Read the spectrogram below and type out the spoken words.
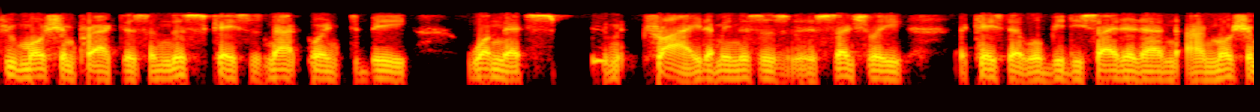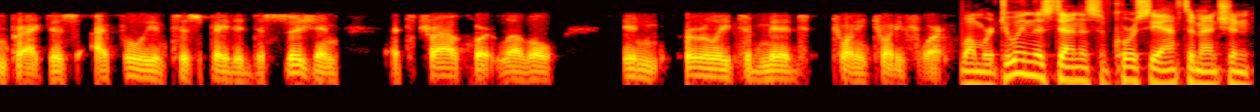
through motion practice, and this case is not going to be one that's tried. I mean, this is essentially a case that will be decided on, on motion practice. I fully anticipate a decision at the trial court level in early to mid 2024. When we're doing this, Dennis, of course, you have to mention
